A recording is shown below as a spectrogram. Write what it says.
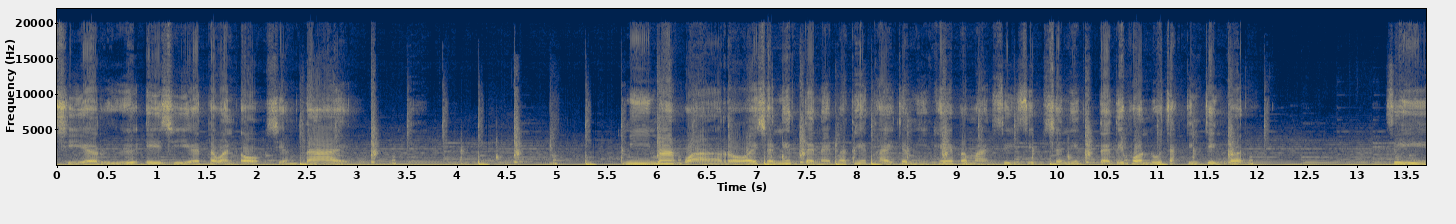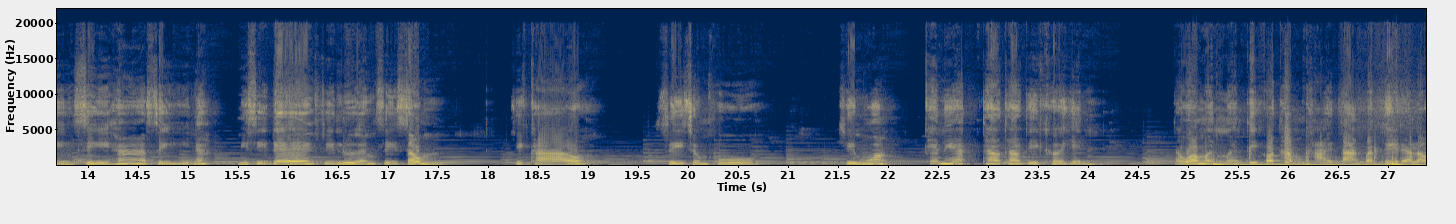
เชียหรือเอเชียตะวันออกเฉียงใต้ มีมากกว่าร้อยชนิด แต่ในประเทศไทยจะมีแค่ประมาณ 40 ชนิด แต่ที่พรรู้จักจริง ๆ ก็ 4 4 5 สีนะ มีสีแดง สีเหลือง สีส้ม สีขาว สีชมพู สีม่วง แค่นี้เท่าเท่าที่เคยเห็น แต่ว่าเหมือนเหมือนที่ก็ทำขายต่างประเทศอะเรา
